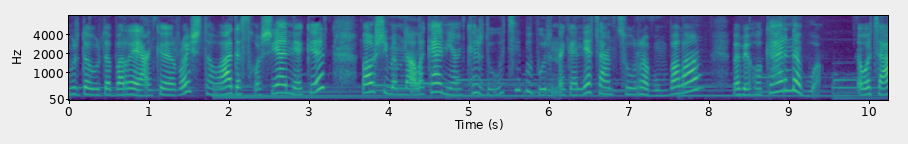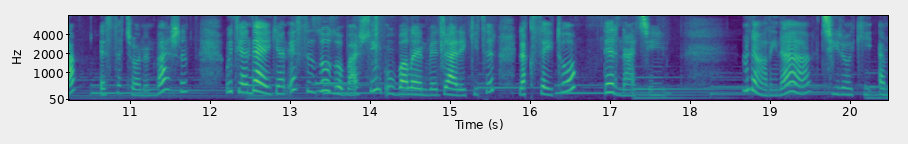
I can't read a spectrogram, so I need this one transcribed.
وردە وردە بەڕێیان کرد ڕۆیشتەوە دەستخۆشییان لێکرد باوشی بە مناڵەکانیان کرد و وتی ببورن نەگەن لێتان تووڕە بووم بەڵام بەبێ هۆکار نەبووە ئەوە تا ئێستا چۆنن باشن وتیان دایەکیان ئێستا زۆ زۆ باشین و بەڵێن بێ جارێکی تر لە قسەی تۆ دەرناچین مناڵینا چیرۆکی ئەم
